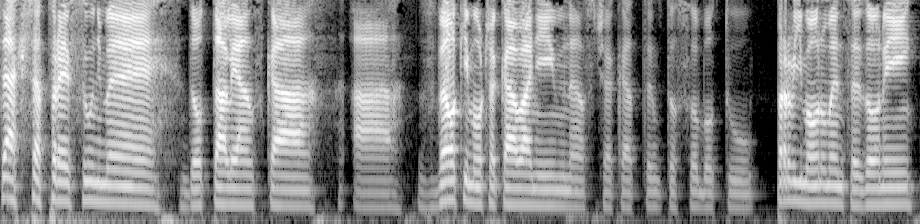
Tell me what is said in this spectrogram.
tak sa presuňme do Talianska a s veľkým očakávaním nás čaká tento sobotu prvý monument sezóny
